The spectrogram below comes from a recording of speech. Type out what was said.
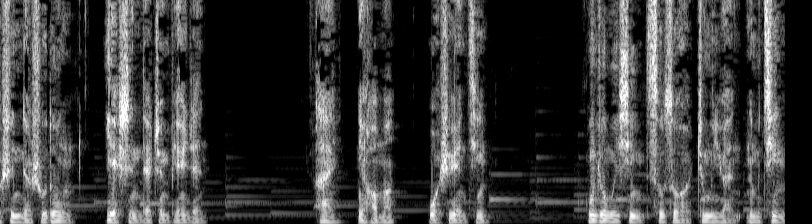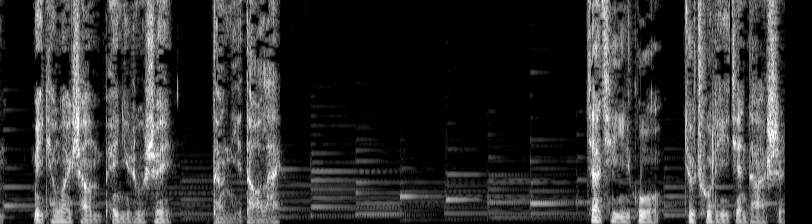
我是你的树洞，也是你的枕边人。嗨，你好吗？我是远近。公众微信搜索“这么远那么近”，每天晚上陪你入睡，等你到来。假期一过，就出了一件大事。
